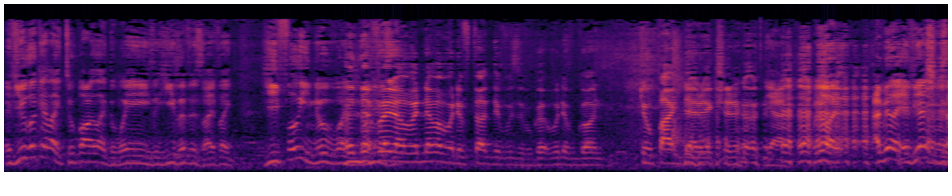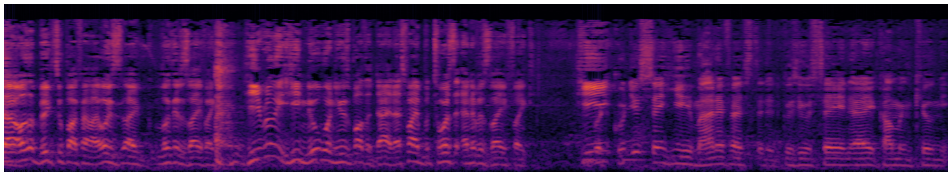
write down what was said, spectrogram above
If you look at like Tupac, like the way he lived his life, like he fully knew what. I he never, I would never would have thought it was would have gone Tupac direction. Yeah, I mean, like, I mean, like, if you actually, because I was a big Tupac fan, I always like looked at his life. Like, he really, he knew when he was about to die. That's why, but towards the end of his life, like, he, But could you say he manifested it because he was saying, "Hey, come and kill me"?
